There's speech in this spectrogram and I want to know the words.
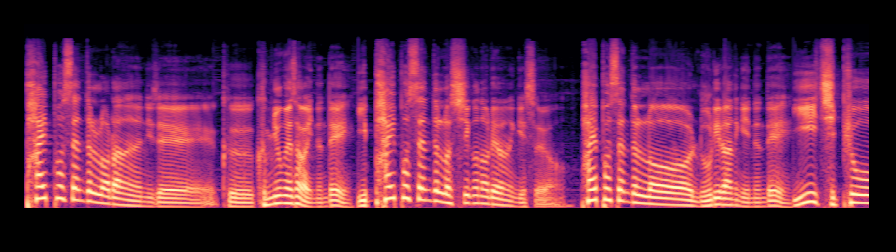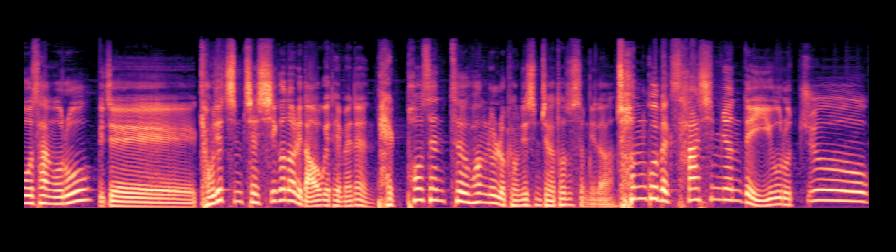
파이퍼 샌들러라는 이제 그 금융 회사가 있는데 이 파이퍼 샌들러 시그널이라는 게 있어요. 파이퍼 샌들러 룰이라는 게 있는데 이 지표상으로 이제 경제 침체 시그널이 나오게 되면은 100% 확률로 경제 침체가 터졌습니다. 1940년대 이후로 쭉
